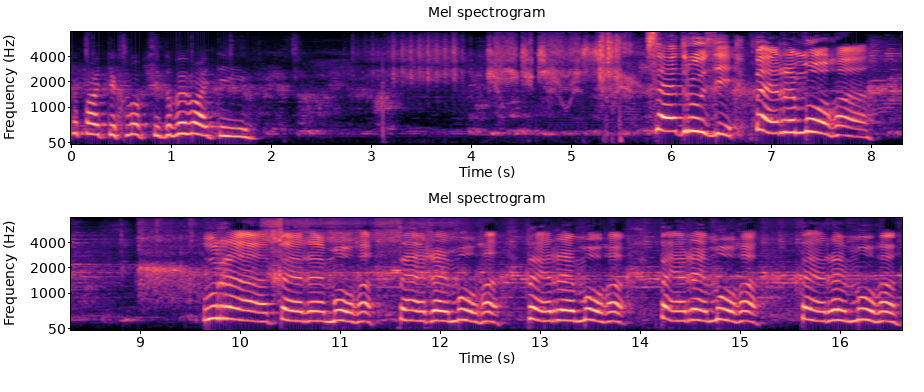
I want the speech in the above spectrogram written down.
Копайте, хлопці, добивайте їх. Все, друзі, перемога! Ура! Перемога! Перемога! Перемога! Перемога! Перемога!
